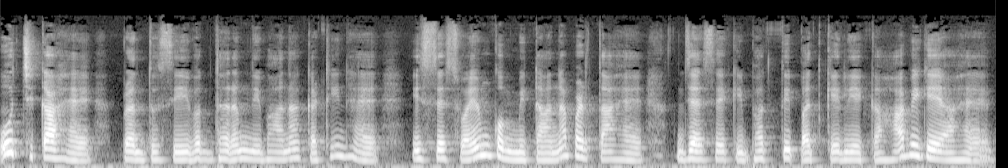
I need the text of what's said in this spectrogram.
उच्च का है, परंतु सेवक धर्म निभाना कठिन है। इससे स्वयं को मिटाना पड़ता है, जैसे कि भक्ति पद के लिए कहा भी गया है।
